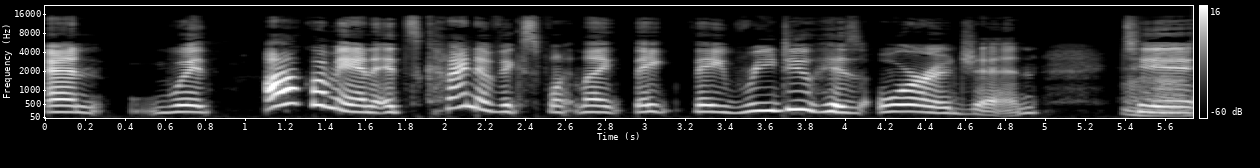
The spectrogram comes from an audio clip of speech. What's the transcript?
And with Aquaman, it's kind of explain like they they redo his origin to Uh-huh.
